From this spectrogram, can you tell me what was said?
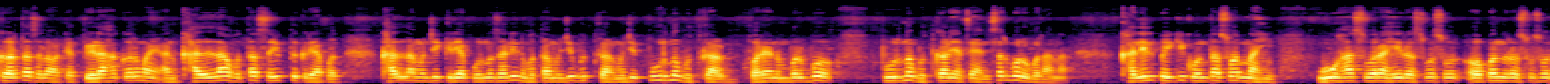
करता चला वाक्यात. पेढा हा कर्म आहे आणि खाल्ला होता संयुक्त क्रियापद. खाल्ला म्हणजे क्रिया पूर्ण झाली आणि होता म्हणजे भूतकाळ. म्हणजे पूर्ण भूतकाळ. पर्याय नंबर ब पूर्ण भूतकाळ याचा आन्सर बरोबर राहणार. खालीलपैकी कोणता स्वर नाही? उ हा स्वर आहे रस्व स्वर अ पण रस्व स्वर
